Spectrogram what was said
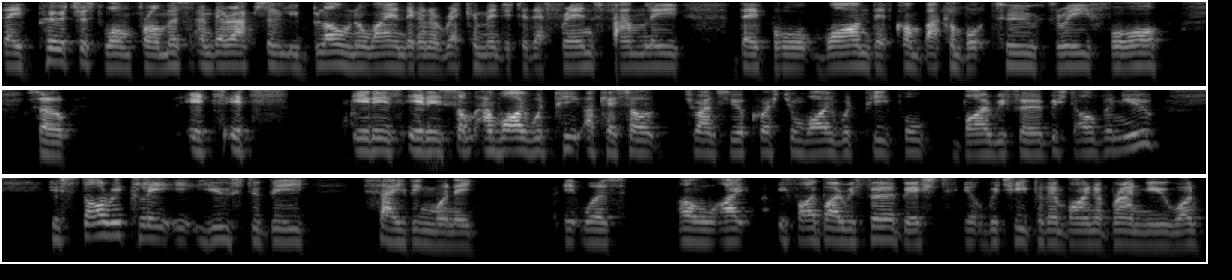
they've purchased one from us and they're absolutely blown away and they're going to recommend it to their friends family. They've bought one they've come back and bought two three four. So it's it's it is it is some and why would people okay so to answer your question why would people buy refurbished over new? Historically it used to be saving money. It was oh i if i buy refurbished it'll be cheaper than buying a brand new one.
